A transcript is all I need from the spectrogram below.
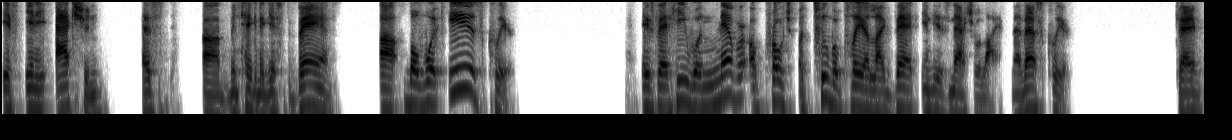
if any action has uh, been taken against the band. Uh, but what is clear is that he will never approach a tuba player like that in his natural life. Now that's clear. Okay.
